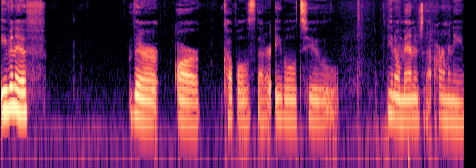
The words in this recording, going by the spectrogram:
even if there are couples that are able to, you know, manage that harmony,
